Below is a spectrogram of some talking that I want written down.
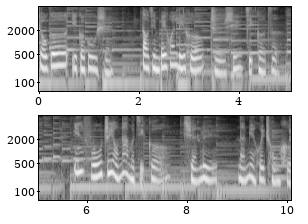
首歌，一个故事，道尽悲欢离合只需几个字。音符只有那么几个，旋律难免会重合，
